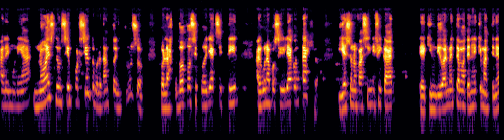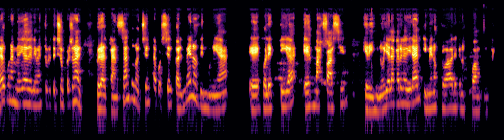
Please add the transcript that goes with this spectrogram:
a la inmunidad, no es de un 100%, por lo tanto, incluso con las dos dosis podría existir alguna posibilidad de contagio. Y eso nos va a significar eh, que individualmente vamos a tener que mantener algunas medidas de elementos de protección personal, pero alcanzando un 80% al menos de inmunidad eh, colectiva, es más fácil que disminuya la carga viral y menos probable que nos podamos contagiar.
